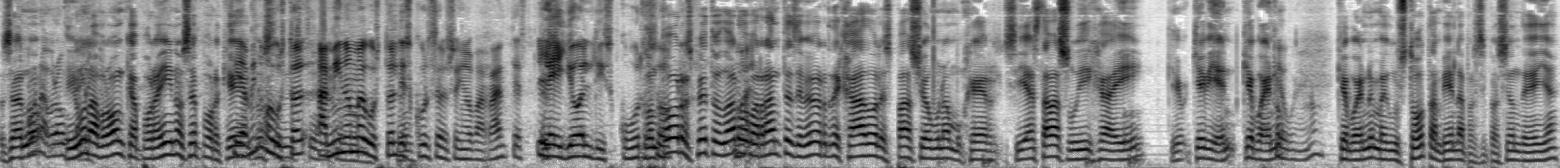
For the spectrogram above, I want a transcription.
O sea, no, una bronca y una bronca por ahí, no sé por qué. Sí, a mí no me gustó, estuviste a mí no me como- gustó el sí. discurso del señor Barrantes. Leyó el discurso. Con todo respeto, Eduardo. Barrantes debe haber dejado el espacio a una mujer. Si ya estaba su hija ahí, qué, qué bien, qué bueno. Qué bueno. Qué bueno, y me gustó también la participación de ella.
